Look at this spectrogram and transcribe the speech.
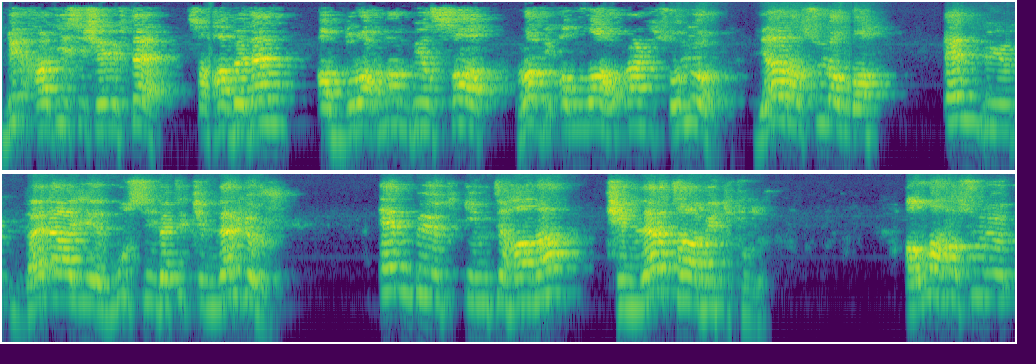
bir hadisi şerifte sahabeden Abdurrahman bin Sa'd radıyallahu anh soruyor. Ya Resulallah en büyük belayı, musibeti kimler görür? En büyük imtihana kimler tabi tutulur? Allah Resulü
